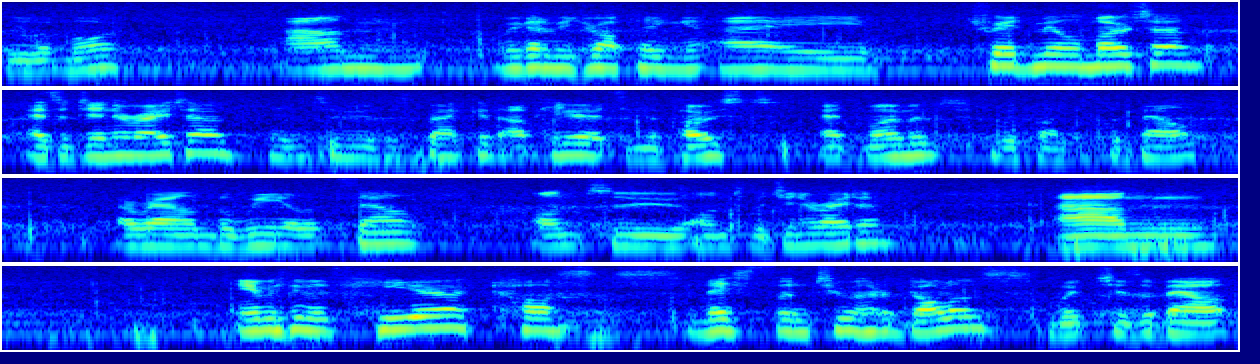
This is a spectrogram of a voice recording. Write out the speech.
a little bit more. Um, we're going to be dropping a treadmill motor as a generator into this bracket up here. It's in the post at the moment with like the belt around the wheel itself onto onto the generator. Um, everything that's here costs less than $200, which is about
